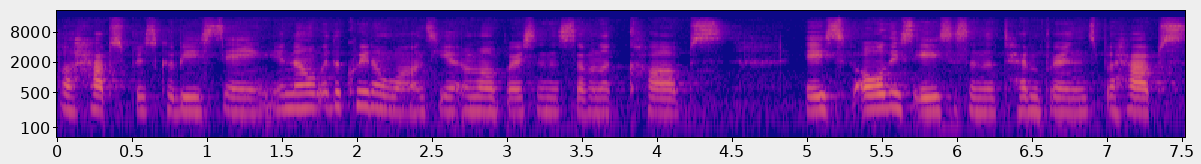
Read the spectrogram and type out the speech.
perhaps this could be saying, you know, with the Queen of Wands here, Emerald Person, the Seven of Cups, Ace, all these aces and the Temperance, perhaps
